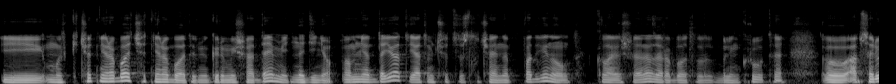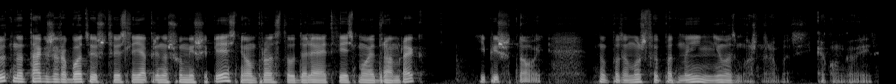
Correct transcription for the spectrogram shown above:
и мы такие, что-то не работает, что-то не работает. Я говорю, Миша, отдай мне на денек. Он мне отдает, я там что-то случайно подвинул клавишу, и она заработала. Блин, круто. Э, Абсолютно так же работает, что если я приношу Мише песню, он просто удаляет весь мой драм-рек и пишет новый. Ну, потому что под мои невозможно работать, как он говорит.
